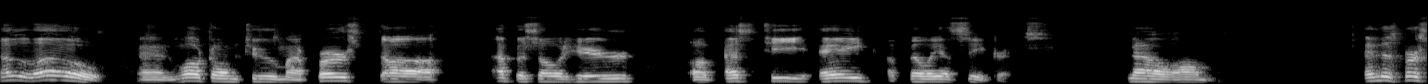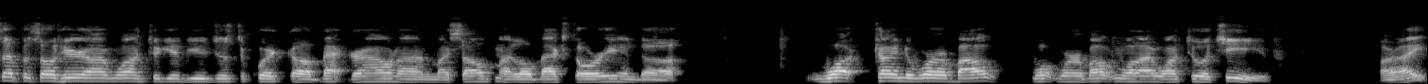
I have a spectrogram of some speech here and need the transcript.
Hello, and welcome to my first uh, episode here of STA Affiliate Secrets. Now, um, in this first episode here, I want to give you just a quick uh, background on myself, my little backstory, and uh, what kind of we're about, what we're about, and what I want to achieve. All right.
